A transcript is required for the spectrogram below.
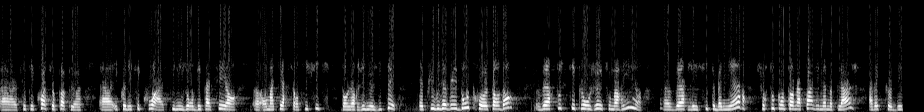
Euh, C'était quoi ce peuple euh, Ils connaissaient quoi? Est-ce qu'ils nous ont dépassés en, euh, en matière scientifique dans leur géniosité? Et puis vous avez d'autres tendances vers tout ce qui est plongée sous-marine, vers les sites bannières, surtout quand on n'a pas les mêmes plages, avec des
